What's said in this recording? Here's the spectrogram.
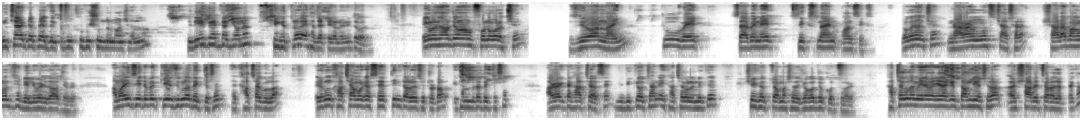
নিচের একটা পেয়ার দেখতেছেন খুবই সুন্দর মাশাল্লাহ যদি এই পেয়ারটা কেউ না সেক্ষেত্রেও এক হাজার টাকা নিতে পারবেন এগুলো নেওয়ার জন্য আমার ফোন নম্বর হচ্ছে zero one nine two eight seven eight six nine one six location হচ্ছে নারায়ণগঞ্জ চাষারা। সারা বাংলাদেশে ডেলিভারি দেওয়া যাবে। আমার এই সেটআপে কেসগুলো দেখতেছেন খাঁচাগুলা। এরকম খাঁচা আমার কাছে তিনটা রয়েছে টোটাল এখানে দুটো দেখতেছেন। আরও একটা খাঁচা আছে যদি কেউ চান এই খাঁচাগুলো নিতে সেক্ষেত্রে আমার সাথে যোগাযোগ করতে পারে। খাঁচাগুলো মেরে এর আগে দাম দিয়েছিলাম সাড়ে চার হাজার টাকা।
